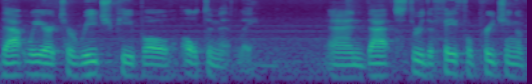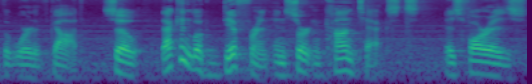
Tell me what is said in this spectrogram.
that we are to reach people ultimately? And that's through the faithful preaching of the word of God. So that can look different in certain contexts as far as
